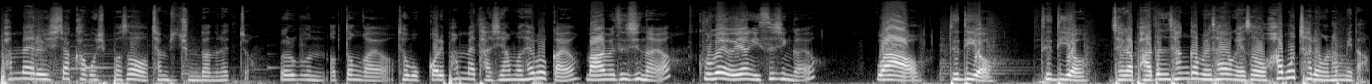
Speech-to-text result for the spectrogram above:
판매를 시작하고 싶어서 잠시 중단을 했죠. 여러분 어떤가요? 저 목걸이 판매 다시 한번 해볼까요? 마음에 드시나요? 구매 의향 있으신가요? 와우, 드디어, 드디어 제가 받은 상금을 사용해서 화보 촬영을 합니다.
